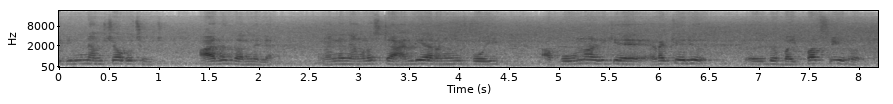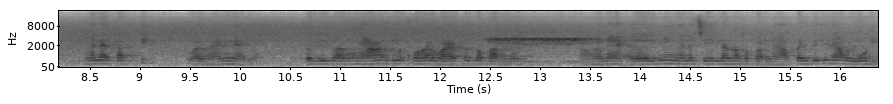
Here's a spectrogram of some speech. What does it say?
ഇരുമിന്റെ അംശമൊക്കെ ചോദിച്ചു. ആരും തന്നില്ല. അങ്ങനെ ഞങ്ങൾ സ്റ്റാൻഡിൽ ഇറങ്ങി പോയി. ആ പോകുന്ന വഴിക്ക് ഇടയ്ക്ക് ഒരു ഏഹ്, ഇത് ബൈപ്പാസ് ഫീഡർ അങ്ങനെ തട്ടി തന്നെയായിരുന്നു അപ്പോഴത്തേക്ക് അങ്ങനെ ഞാൻ അതിൽ കുറേ വഴക്കൊക്കെ പറഞ്ഞു അങ്ങനെ ഇനി ഇങ്ങനെ ചെയ്യില്ല എന്നൊക്കെ പറഞ്ഞു. അപ്പോഴത്തേക്ക് ഞാൻ ഓടി.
